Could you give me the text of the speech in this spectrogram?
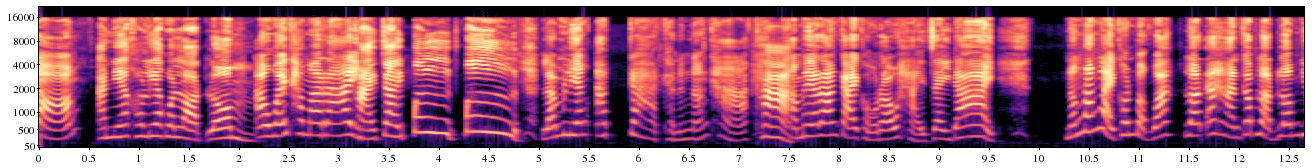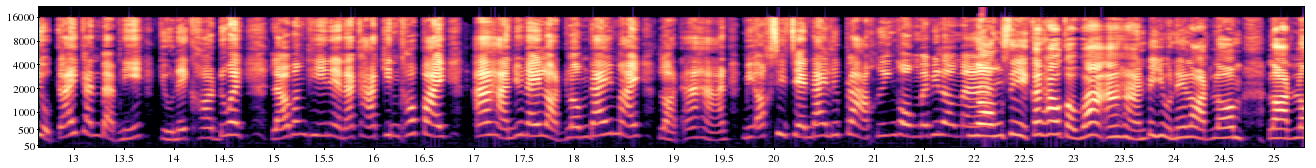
สองอันเนี้ยเขาเรียกว่าหลอดลม เอาไว้ทำอะไร หายใจปืดปืดลำเลียงอากาศค่ะน้องๆขาค่ะทำให้ร่างกายของเราหายใจได้ น้องๆ หลายคนบอกว่าหลอดอาหารกับหลอดลมอยู่ใกล้กันแบบนี้อยู่ในคอด้วย แล้วบางทีเนี่ยนะคะ กินเข้าไปอาหารอยู่ในหลอดลมได้ไหมหลอดอาหารมีออกซิเจนได้หรือเปล่าคืองงไหมพี่โลมางงสิก็เท่ากับว่าอาหารไปอยู่ในหลอดลม หลอดล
